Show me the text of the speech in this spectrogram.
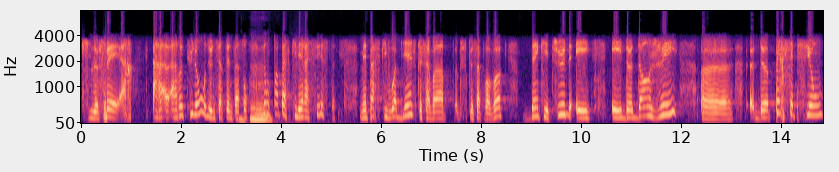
qui le fait à, à- à reculons d'une certaine façon, non pas parce qu'il est raciste, mais parce qu'il voit bien ce que ça va, ce que ça provoque d'inquiétude et, et de danger. euh, de perception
